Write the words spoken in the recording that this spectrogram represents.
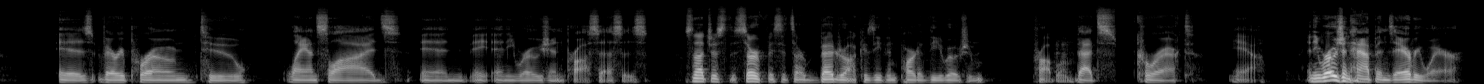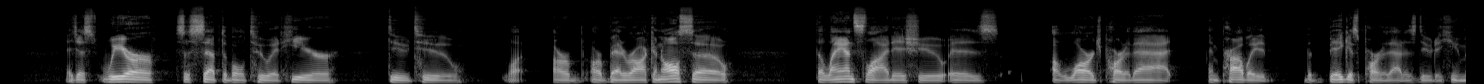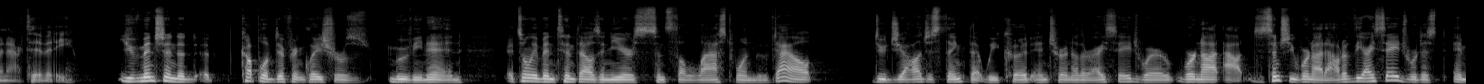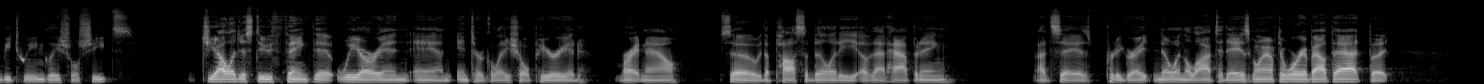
is very prone to landslides and, and erosion processes. It's not just the surface, it's our bedrock is even part of the erosion problem. That's correct. Yeah. And erosion happens everywhere. It just we are susceptible to it here due to our our bedrock, and also the landslide issue is a large part of that, and probably the biggest part of that is due to human activity. You've mentioned a, a couple of different glaciers moving in. It's only been 10,000 years since the last one moved out. Do geologists think that we could enter another ice age where we're not out? Essentially, we're not out of the ice age, we're just in between glacial sheets? Geologists do think that we are in an interglacial period right now. So the possibility of that happening, I'd say, is pretty great. No one alive today is going to have to worry about that, but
